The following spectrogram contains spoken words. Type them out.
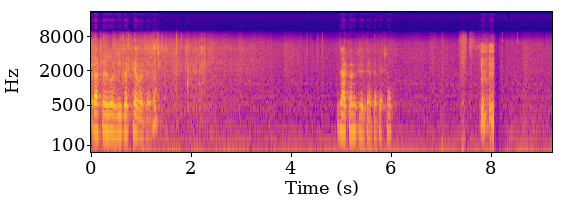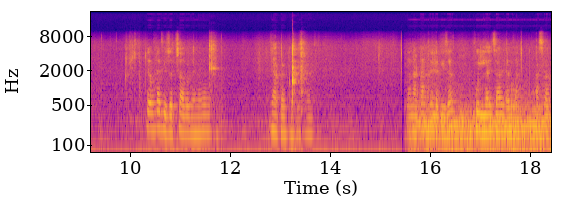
रात्रीवर भिजत ठेवायचं का झाकण ठेवते का त्याच्यात. ठेवला भिजत साबुदाणा झाकण ठेवते त्यांना टाकलेलं भिजत फुलला चालतं बघा असं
